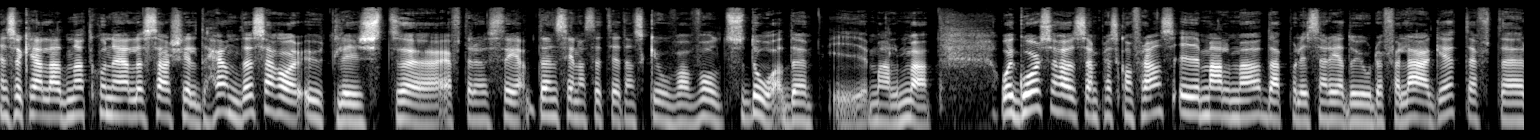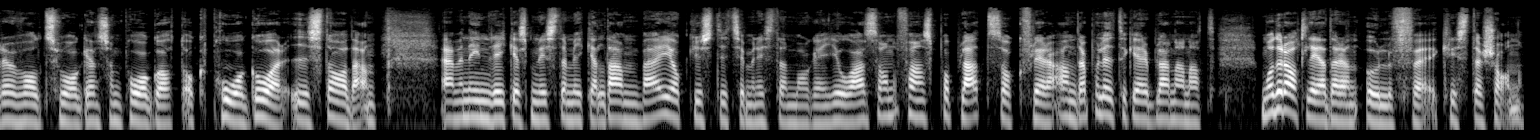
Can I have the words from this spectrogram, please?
En så kallad nationell särskild händelse har utlyst eh, efter den senaste tidens grova våldsdåd i Malmö. Och igår så hölls en presskonferens i Malmö där polisen redogjorde för läget efter våldsvågen som pågått och pågår i staden. Även inrikesminister Mikael Damberg och justitieminister Morgan Johansson fanns på plats och flera andra politiker, bland annat moderatledaren Ulf Kristersson.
